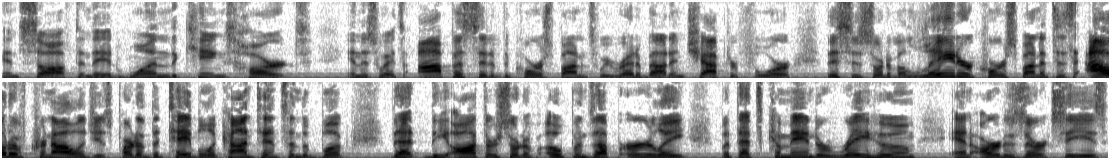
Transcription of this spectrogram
and soft, and they had won the king's heart in this way. It's opposite of the correspondence we read about in chapter 4. This is sort of a later correspondence. It's out of chronology. It's part of the table of contents in the book that the author sort of opens up early, but that's Commander Rehum and Artaxerxes,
